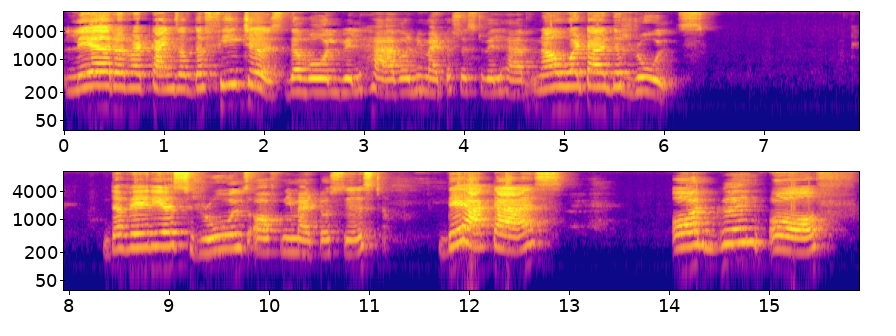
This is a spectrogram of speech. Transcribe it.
layer or what kinds of the features the wall will have or nematocyst will have. Now what are the roles? The various roles of nematocyst, they act as organ of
